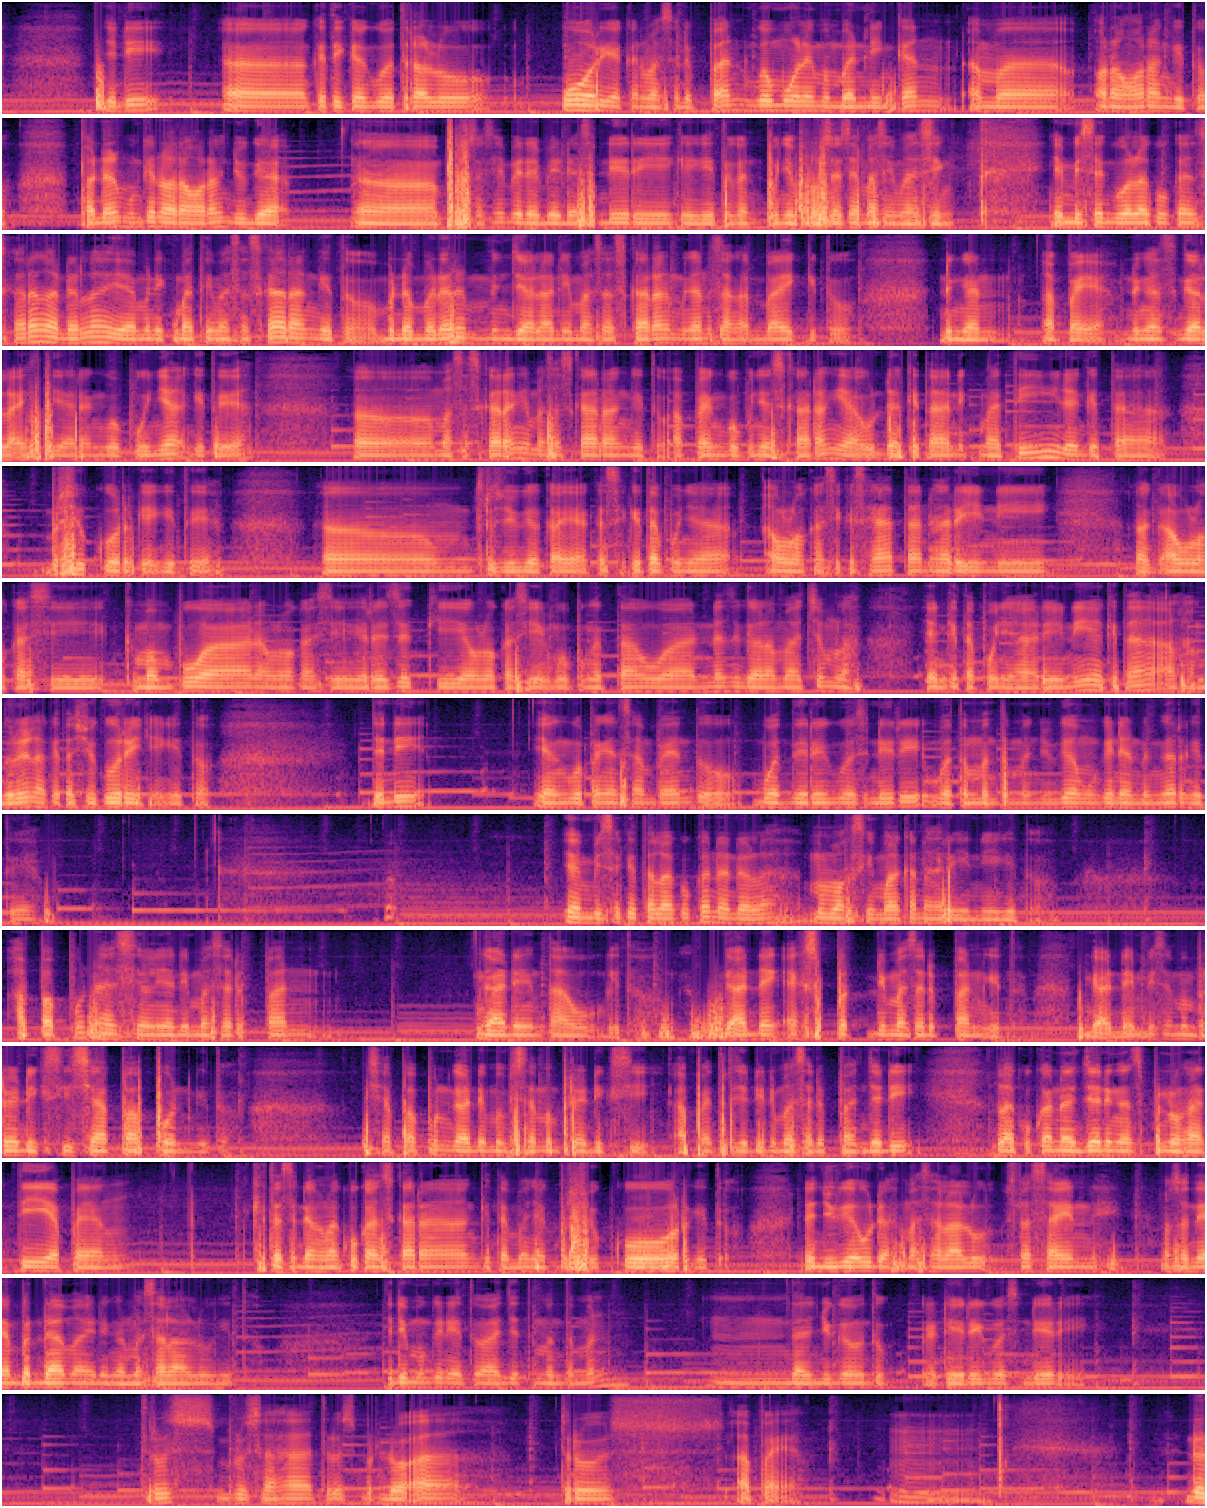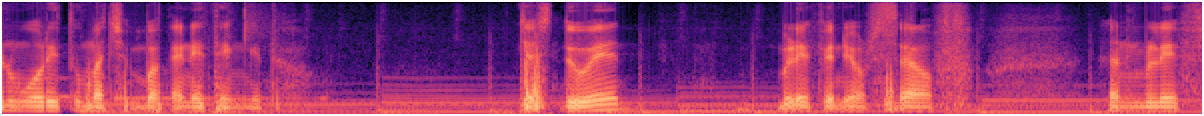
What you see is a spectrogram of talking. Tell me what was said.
Jadi uh, ketika gue terlalu worry akan masa depan gue mulai membandingkan sama orang-orang gitu. Padahal mungkin orang-orang juga uh, prosesnya beda-beda sendiri kayak gitu kan punya prosesnya masing-masing. Yang bisa gue lakukan sekarang adalah ya menikmati masa sekarang gitu. Benar-benar menjalani masa sekarang dengan sangat baik gitu. Dengan apa ya dengan segala ikhtiar yang gue punya gitu ya. Uh, masa sekarang ya masa sekarang gitu. Apa yang gue punya sekarang ya udah kita nikmati dan kita bersyukur kayak gitu ya um, terus juga kayak kasih kita punya Allah kasih kesehatan hari ini. Allah kasih kemampuan Allah kasih rezeki Allah kasih ilmu pengetahuan dan segala macam lah yang kita punya hari ini. Ya kita alhamdulillah kita syukuri kayak gitu. Jadi yang gue pengen sampaikan tuh buat diri gue sendiri buat teman-teman juga mungkin yang denger gitu ya. Yang bisa kita lakukan adalah memaksimalkan hari ini gitu apa pun hasilnya di masa depan nggak ada yang tahu gitu. Nggak ada yang expert di masa depan gitu. Nggak ada yang bisa memprediksi siapa pun gitu. Siapa pun gak ada yang bisa memprediksi apa yang terjadi di masa depan. Jadi lakukan aja dengan sepenuh hati apa yang kita sedang lakukan sekarang kita banyak bersyukur gitu. Dan juga udah masa lalu selesaiin deh. Maksudnya berdamai dengan masa lalu gitu. Jadi mungkin itu aja teman-teman. Hmm, dan juga untuk diri gue sendiri terus berusaha terus berdoa terus apa ya? Hmm, don't worry too much about anything gitu. Just do it believe in yourself dan believe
